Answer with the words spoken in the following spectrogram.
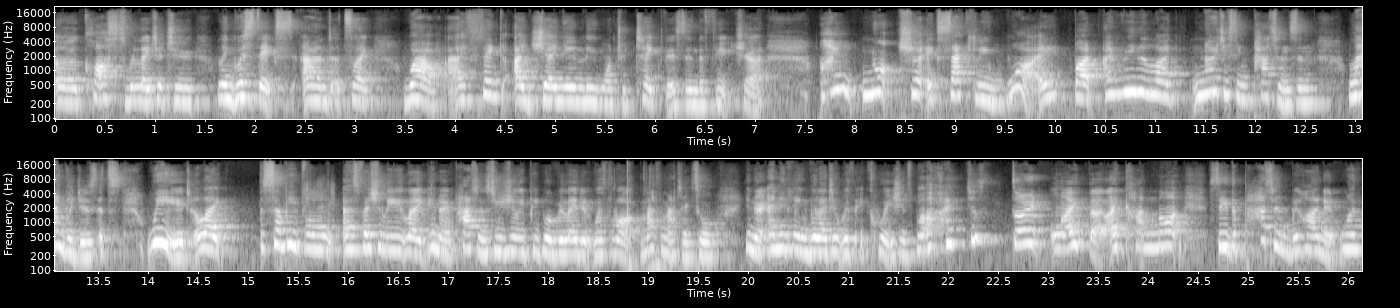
uh, classes related to linguistics. And it's like wow i think i genuinely want to take this in the future I'm not sure exactly why, but I really like noticing patterns in languages. It's weird. Like some people, especially like you know patterns, usually people relate it with what mathematics or you know anything related with equations. But I just don't like that. I cannot see the pattern behind it. When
